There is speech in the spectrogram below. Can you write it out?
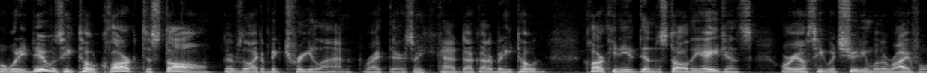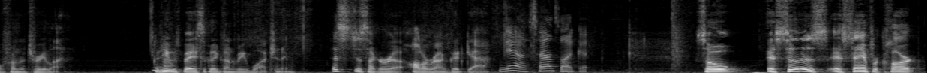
But what he did was he told Clark to stall. There was like a big tree line right there, so he could kind of duck under. But he told Clark he needed them to stall the agents, or else he would shoot him with a rifle from the tree line. But he hmm. was basically going to be watching him. This is just like a real all around good guy. yeah, sounds like it. So as soon as, as Sanford Clark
